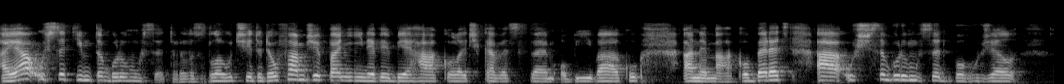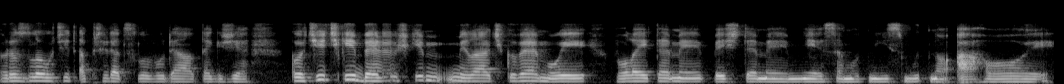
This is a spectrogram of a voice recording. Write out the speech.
A já už se tímto budu muset rozloučit. Doufám, že paní nevyběhá kolečka ve svém obýváku a nemá koberec a už se budu muset bohužel rozloučit a předat slovo dál, takže Kočičky, berušky, miláčkové moji, volejte mi, pište mi, mě je samotný smutno, ahoj.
